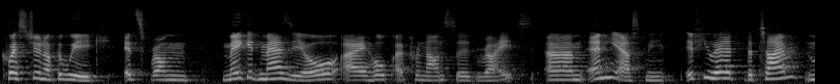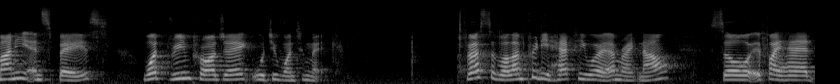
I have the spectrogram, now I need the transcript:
Question of the week. It's from Make It Mazio. I hope I pronounced it right. Um, and he asked me, if you had the time, money and space, what dream project would you want to make? First of all, I'm pretty happy where I am right now. So if I had,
